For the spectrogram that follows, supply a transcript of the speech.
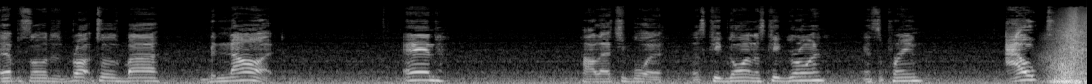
episode is brought to us by Bernard. And holla at your boy. Let's keep going. Let's keep growing. And Supreme, out.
